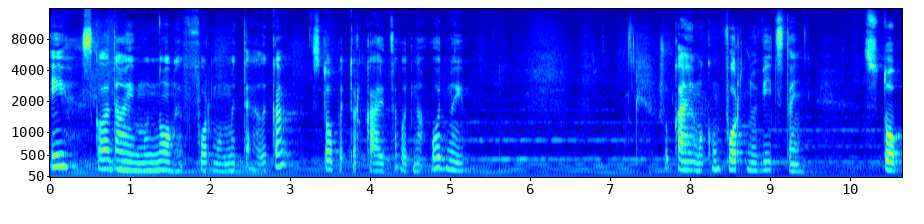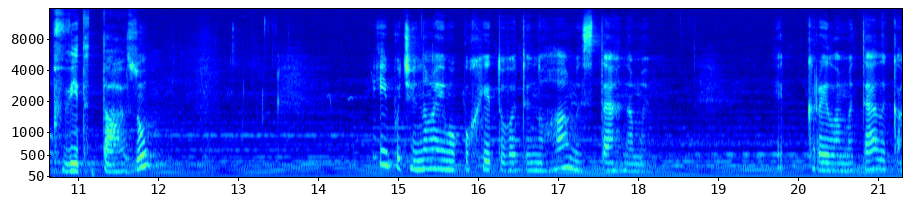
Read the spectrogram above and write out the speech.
І складаємо ноги в форму метелика, стопи торкаються одна одної. Шукаємо комфортну відстань стоп від тазу. І починаємо похитувати ногами, стегнами, як крила метелика.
